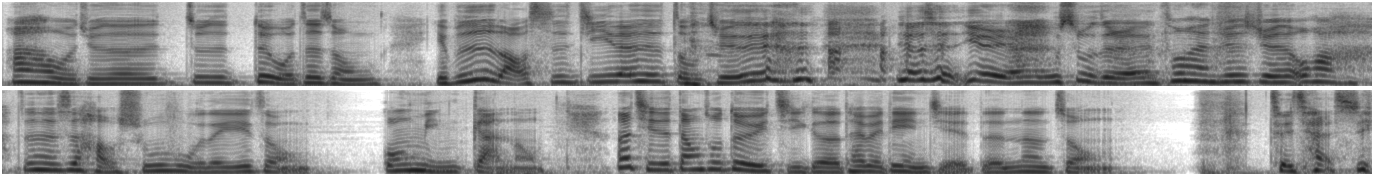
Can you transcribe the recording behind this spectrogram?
啊，我觉得就是对我这种也不是老司机，但是总觉得 就是阅人无数的人，突然就觉得哇，真的是好舒服的一种光明感哦。那其实当初对于几个台北电影节的那种 最佳新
